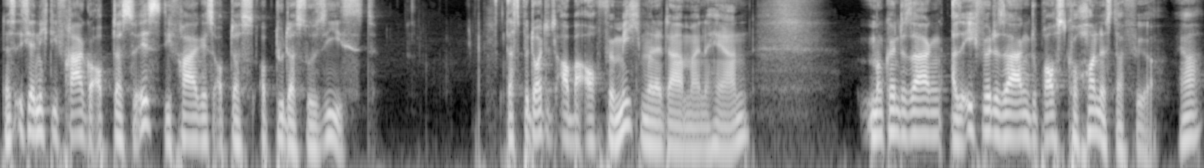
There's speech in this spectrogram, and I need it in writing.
Das ist ja nicht die Frage, ob das so ist, die Frage ist, ob, das, ob du das so siehst. Das bedeutet aber auch für mich, meine Damen, meine Herren, man könnte sagen, also ich würde sagen, du brauchst Cojones dafür. Ja,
